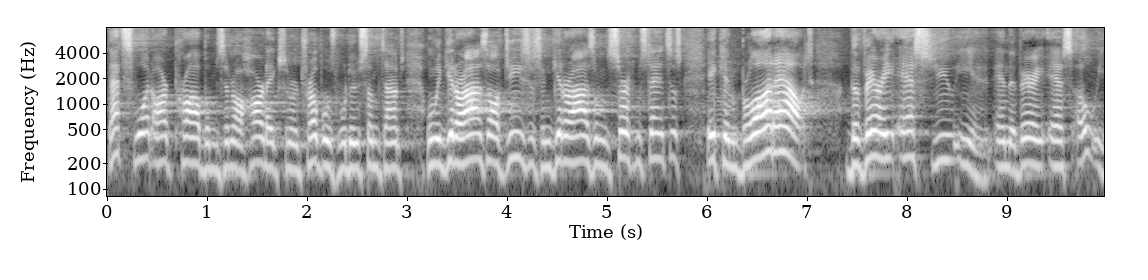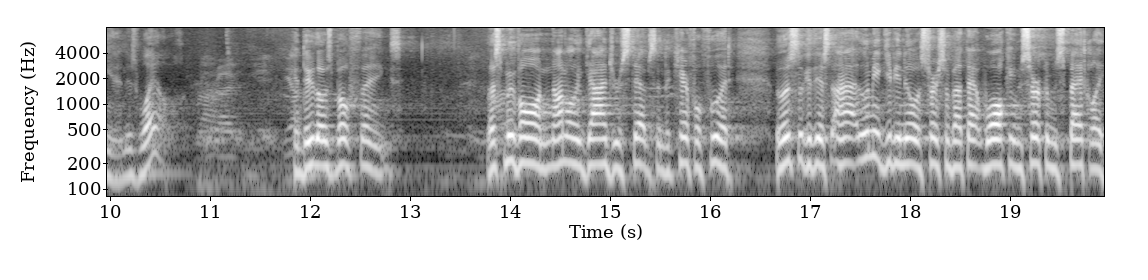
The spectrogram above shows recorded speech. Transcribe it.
That's what our problems and our heartaches and our troubles will do sometimes. When we get our eyes off Jesus and get our eyes on the circumstances, it can blot out the very S U N and the very S O N as well. Can do those both things. Let's move on. Not only guide your steps into careful foot, Let's look at this. Let me give you an illustration about that walking circumspectly.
